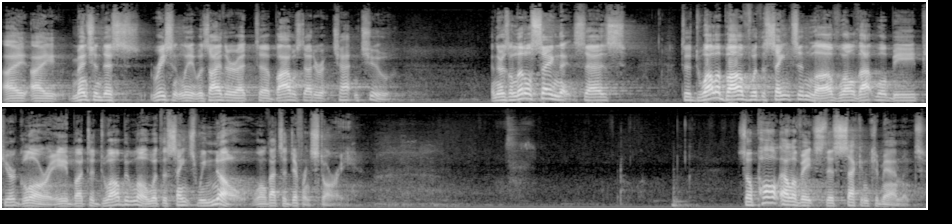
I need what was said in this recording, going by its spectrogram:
I, I mentioned this recently. It was either at uh, Bible study or at Chat and Chew. And there's a little saying that says, to dwell above with the saints in love, well, that will be pure glory. But to dwell below with the saints we know, well, that's a different story. So Paul elevates this second commandment.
